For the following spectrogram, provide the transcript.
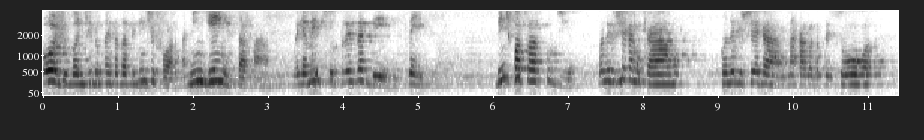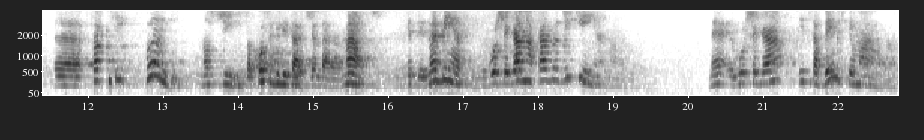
Hoje, o bandido pensa da seguinte forma: ninguém está armado. O elemento de surpresa é dele, sempre. 24 horas por dia. Quando ele chega no carro, quando ele chega na casa da pessoa. É, só que quando nós tínhamos a possibilidade de andar armados, Quer dizer, não é bem assim. Eu vou chegar na casa de quem? Né? Eu vou chegar e sabendo que tem uma arma.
